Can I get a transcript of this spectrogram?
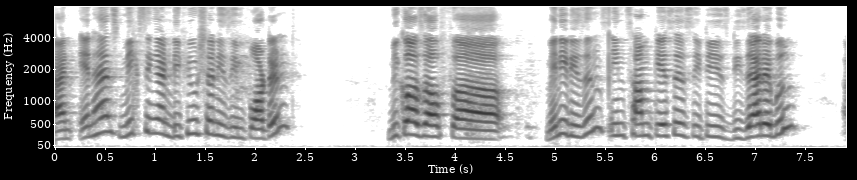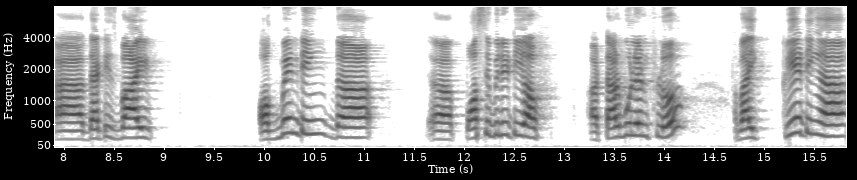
and enhanced mixing and diffusion is important because of uh, many reasons in some cases it is desirable uh, that is by augmenting the uh, possibility of a turbulent flow by creating a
